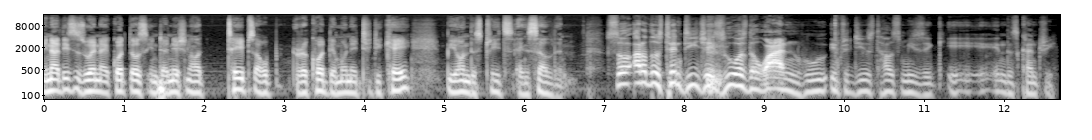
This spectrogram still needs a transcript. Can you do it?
Mina, this is when I got those international tapes. I would record them on a TDK, be on the streets and sell them. So, out of those 10 DJs, who was the one who introduced house music in this country?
